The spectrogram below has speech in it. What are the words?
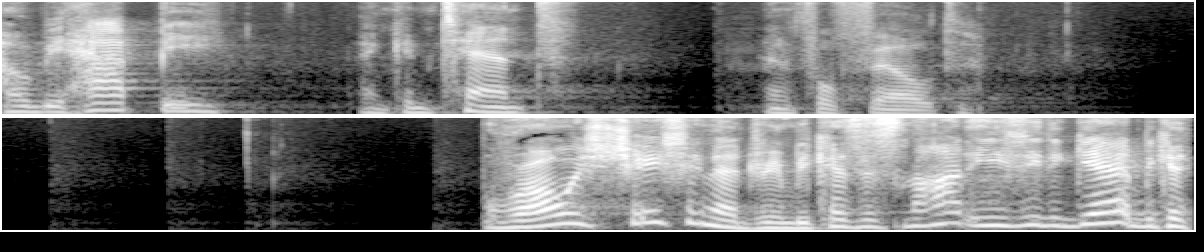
I would be happy and content and fulfilled. But we're always chasing that dream because it's not easy to get because,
